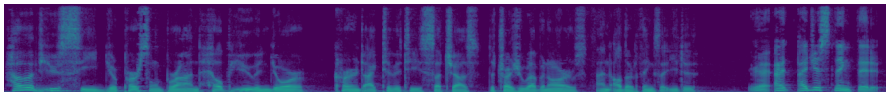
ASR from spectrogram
how have you seen your personal brand help you in your current activities, such as the treasury webinars and other things that you do? Yeah, I, I just think that it,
